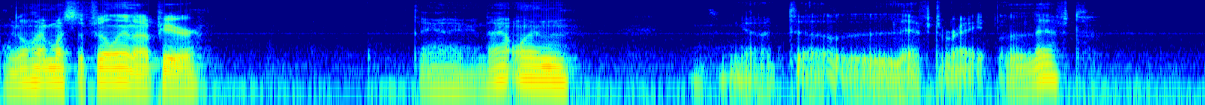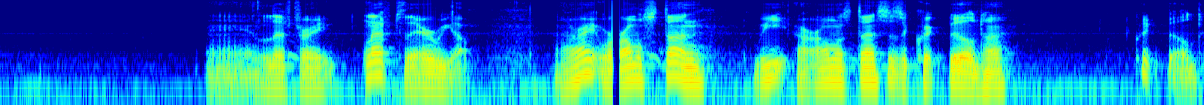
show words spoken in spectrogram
We don't have much to fill in up here. There, that one. Got uh, left, right, left. And left, right, left. There we go. All right, we're almost done. We are almost done. This is a quick build, huh? Quick build.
